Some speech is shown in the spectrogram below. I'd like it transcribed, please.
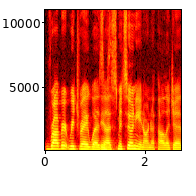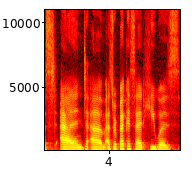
Robert Ridgway was a Smithsonian ornithologist, and um, as Rebecca said, he was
